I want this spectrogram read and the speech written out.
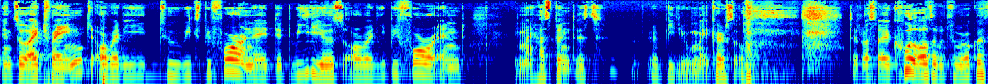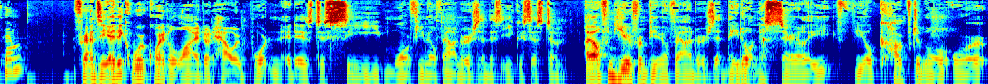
And so I trained already two weeks before, and I did videos already before. And my husband is a video maker, so that was very cool also to work with him. Franzi, I think we're quite aligned on how important it is to see more female founders in this ecosystem. I often hear from female founders that they don't necessarily feel comfortable or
